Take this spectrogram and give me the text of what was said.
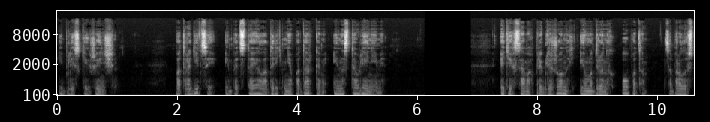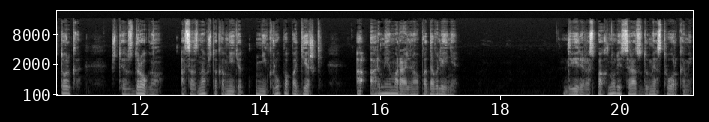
и близких женщин. По традиции им предстояло одарить меня подарками и наставлениями. Этих самых приближенных и умудренных опытом собралось столько, что я вздрогнул, осознав, что ко мне идет не группа поддержки, а армия морального подавления. Двери распахнулись сразу двумя створками,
